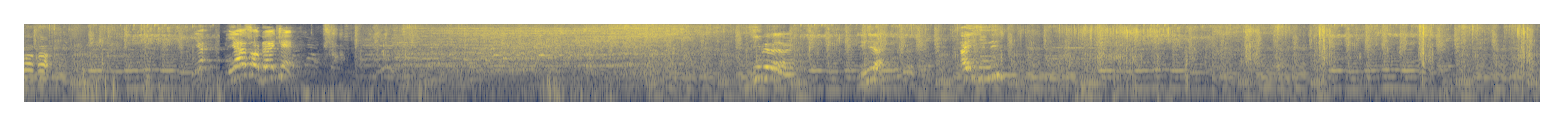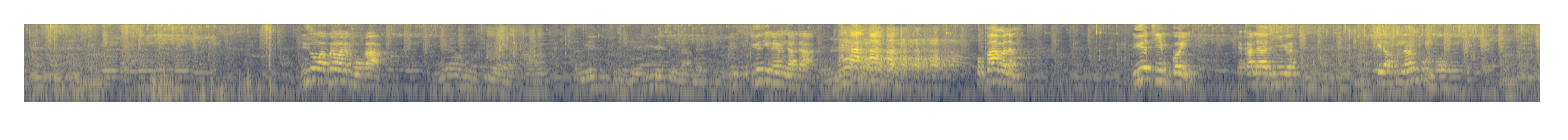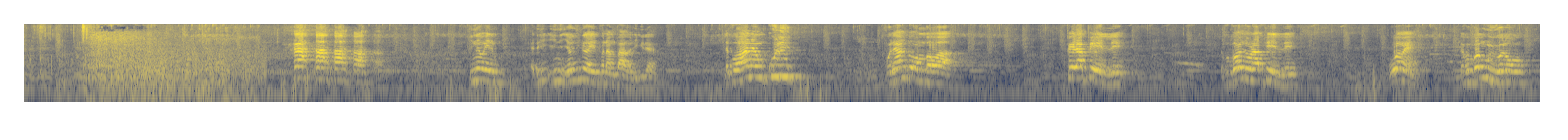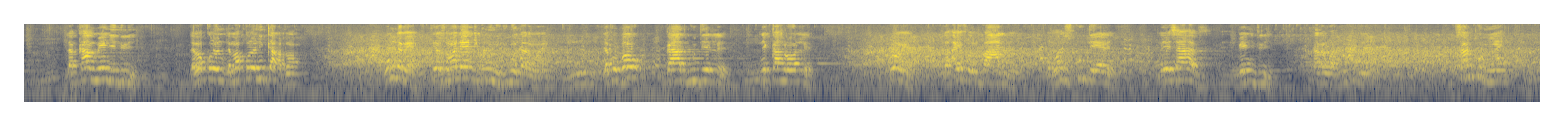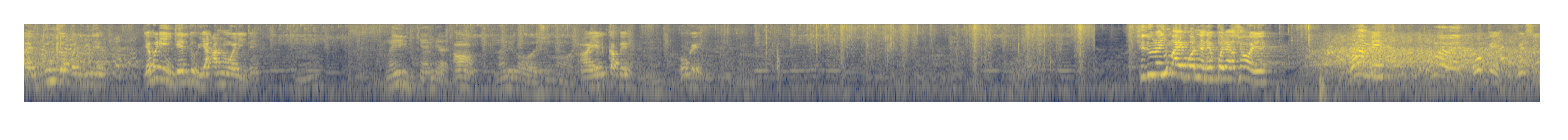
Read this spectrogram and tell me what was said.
go, go. Yeah, yeah, so Becky. Hindi ba lang? Hindi ah. Ay, hindi. Yusuf, apa yang mana buka? Yeah, yeah. Pa malam. Diga tim koy. Ya kala diga. Kita kunan kumbo. ina wen ina yau ina yin fanan ba wani gida da fa hanan kuli funan do mbawa pera pelle da fa bondo la ba muy wolgo la kam men yidiri la ma kolon la ma koloni kardon wum na be te so de di ko nu dugo tan ngone la fo baw gaz butelle ni kahrolle ko me la iphone paal la won scooter ne sa have ben yidiri kala wa san ko mien ay dun ko ba yidiri yabari en kelto ya an wali te na yi kemia ah. Na li ko wa jinga wa ah yel kabe mm. okay Si tu l'anime iPhone, il y a une connexion, vous m'avez Ok, merci.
